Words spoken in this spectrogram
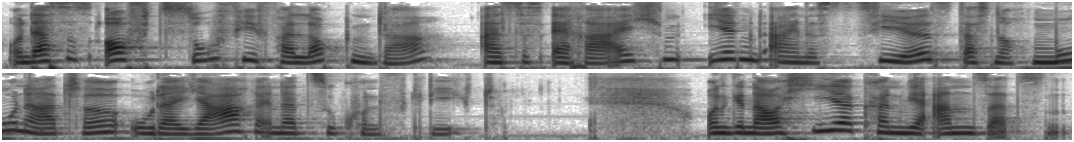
Und das ist oft so viel verlockender als das Erreichen irgendeines Ziels, das noch Monate oder Jahre in der Zukunft liegt. Und genau hier können wir ansetzen.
